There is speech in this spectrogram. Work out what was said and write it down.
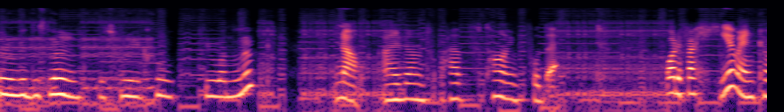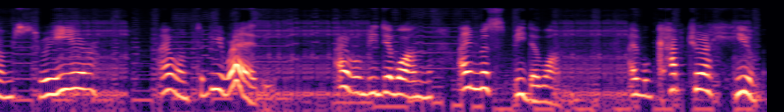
okej. Don't this lamp. It's really cool. You wanna look? No, I don't have time for that. What if a human comes through here? I want to be ready. I will be the one. I must be the one. I will capture a human.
